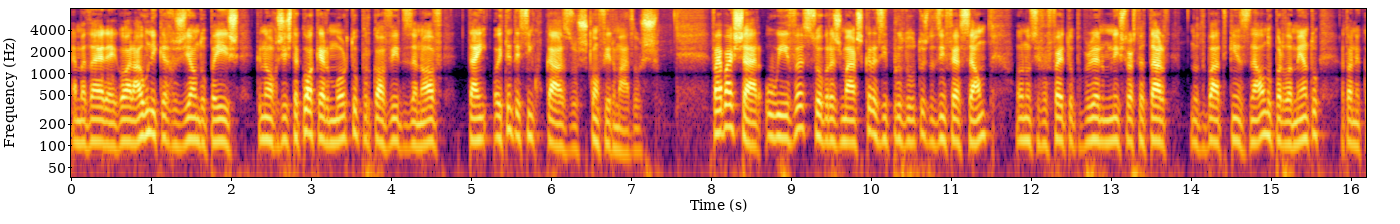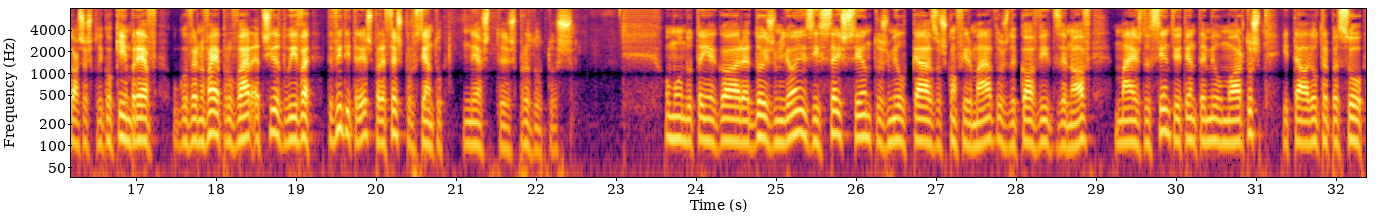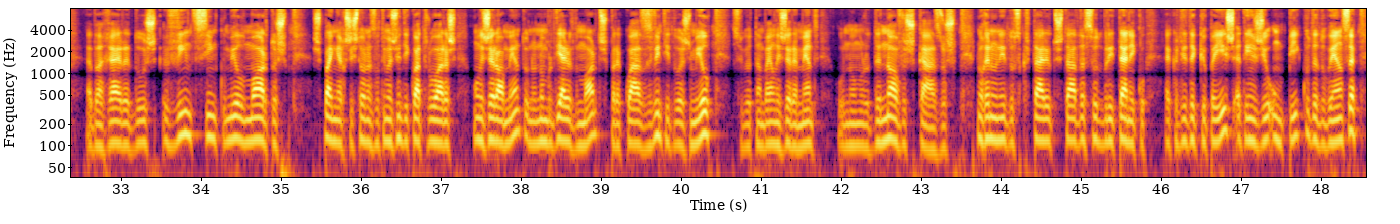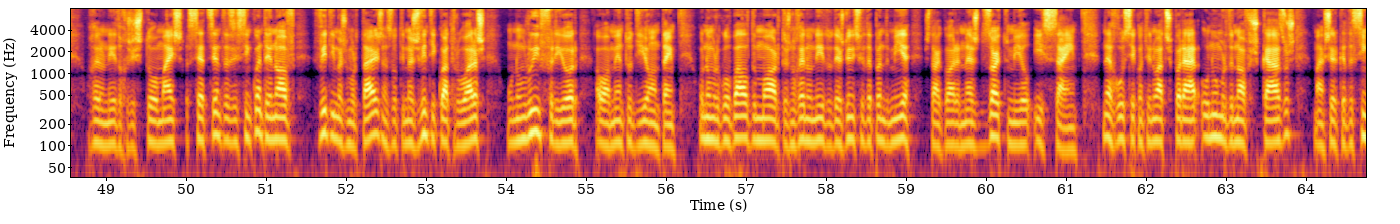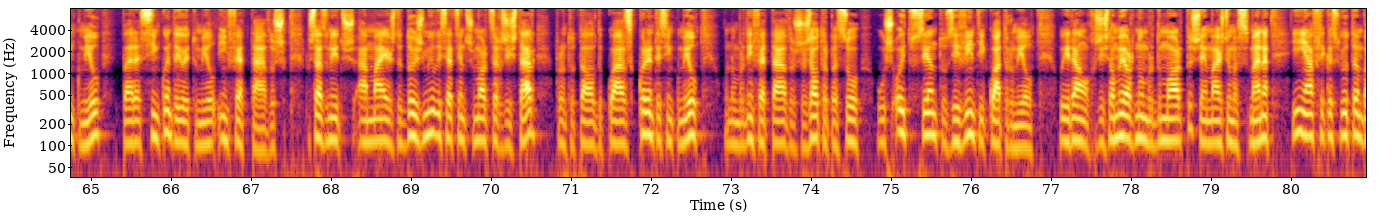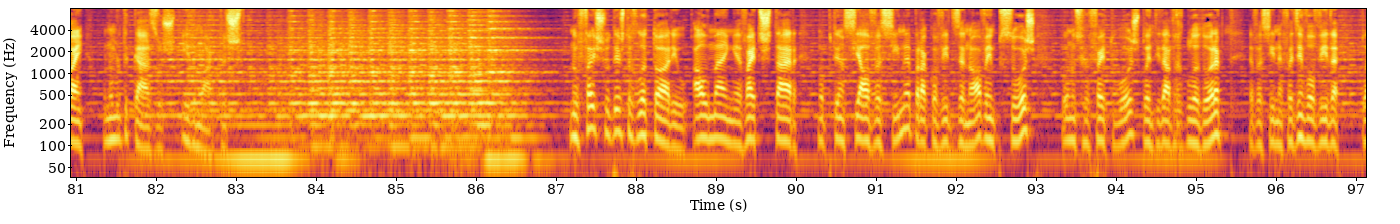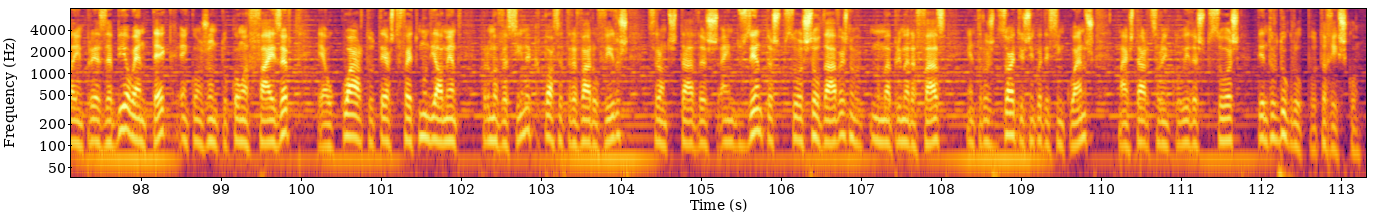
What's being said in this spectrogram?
A Madeira é agora a única região do país que não registra qualquer morto por Covid-19, tem 85 casos confirmados. Vai baixar o IVA sobre as máscaras e produtos de desinfecção. O anúncio foi feito pelo Primeiro-Ministro esta tarde no debate quinzenal no Parlamento. António Costa explicou que em breve o Governo vai aprovar a descida do IVA de 23% para 6% nestes produtos. O mundo tem agora 2 milhões e 600 mil casos confirmados de Covid-19, mais de 180 mil mortos. Itália ultrapassou a barreira dos 25 mil mortos. Espanha registrou nas últimas 24 horas um ligeiro aumento no número diário de mortes para quase 22 mil. Subiu também ligeiramente o número de novos casos. No Reino Unido, o secretário de Estado da Saúde britânico acredita que o país atingiu um pico da doença. O Reino Unido registrou mais 759 vítimas mortais nas últimas 24 horas, um número inferior ao aumento de ontem. O número global de mortes no Reino Unido desde o início da pandemia está agora nas 18.100. Na Rússia continua a disparar o número de novos casos, mais cerca de 5 mil, para 58 mil infectados. Nos Estados Unidos há mais de 2.700 mortes a registrar, para um total de quase 45 mil. O número de infectados já ultrapassou os 824 mil. O Irão registra o maior número de mortes em mais de uma semana e em África subiu também o número de casos e de mortes. No fecho deste relatório, a Alemanha vai testar uma potencial vacina para a Covid-19 em pessoas. O anúncio foi feito hoje pela entidade reguladora. A vacina foi desenvolvida pela empresa BioNTech em conjunto com a Pfizer. É o quarto teste feito mundialmente para uma vacina que possa travar o vírus. Serão testadas em 200 pessoas saudáveis numa primeira fase, entre os 18 e os 55 anos. Mais tarde serão incluídas pessoas dentro do grupo de risco.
